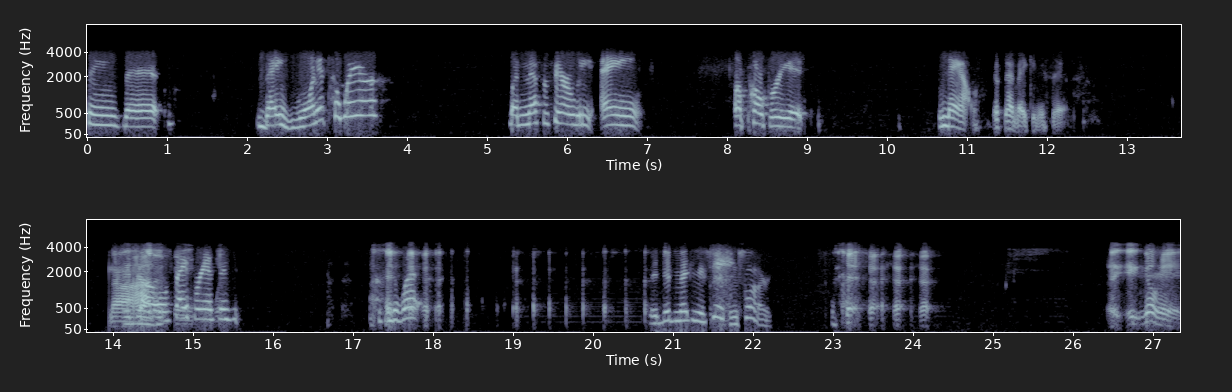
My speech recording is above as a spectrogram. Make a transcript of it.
things that they wanted to wear, but necessarily ain't appropriate now. If that make any sense. Nah, So say for instance, what? It didn't make any sense. I'm sorry. Go ahead.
